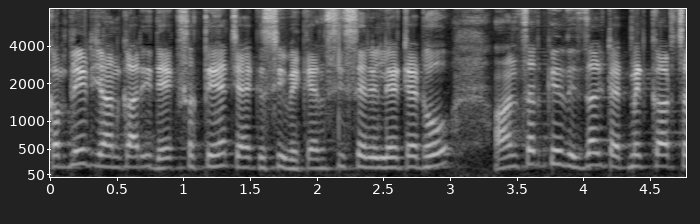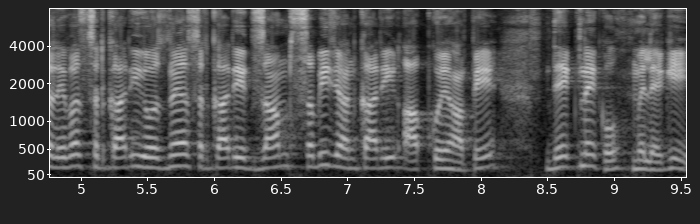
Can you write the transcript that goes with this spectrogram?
कंप्लीट जानकारी देख सकते हैं, चाहे किसी वैकेंसी से रिलेटेड हो। आंसर के रिज़ल्ट एडमिट कार्ड सिलेबस सरकारी योजना सरकारी एग्ज़ाम, सभी जानकारी आपको यहाँ पे देखने को मिलेगी।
